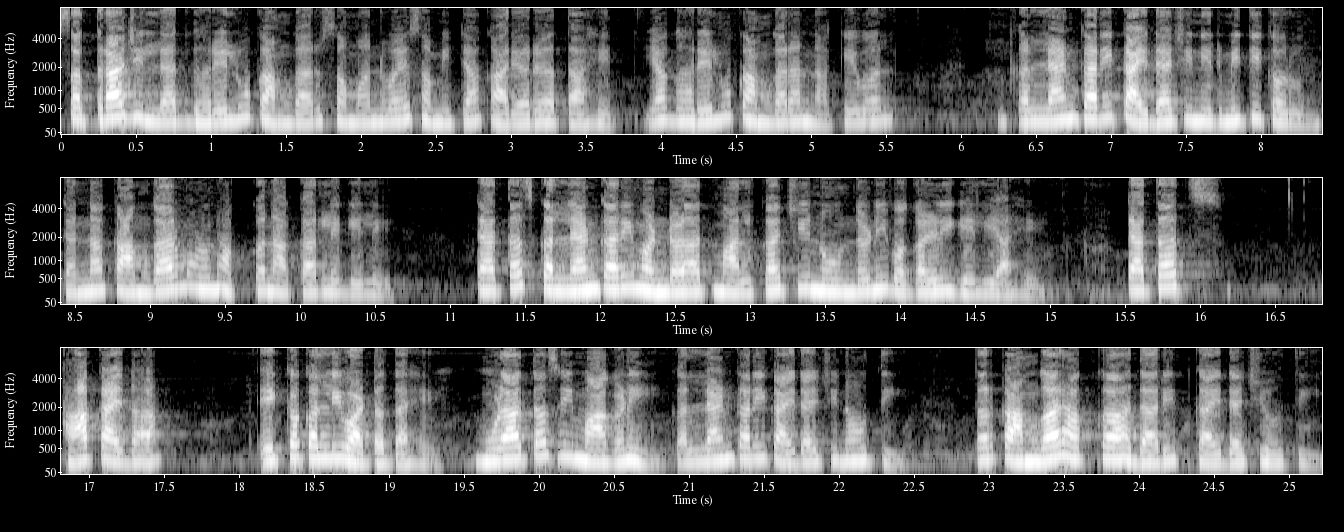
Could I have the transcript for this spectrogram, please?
सतरा जिल्ह्यात घरेलू कामगार समन्वय समित्या कार्यरत आहेत. या घरेलू कामगारांना केवळ कल्याणकारी कायद्याची निर्मिती करून त्यांना कामगार म्हणून हक्क नाकारले गेले. त्यातच कल्याणकारी मंडळात मालकाची नोंदणी वगळली गेली आहे. त्यातच हा कायदा एककल्ली वाटत आहे. मुळातच ही मागणी कल्याणकारी कायद्याची नव्हती तर कामगार हक्क आधारित कायद्याची होती.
